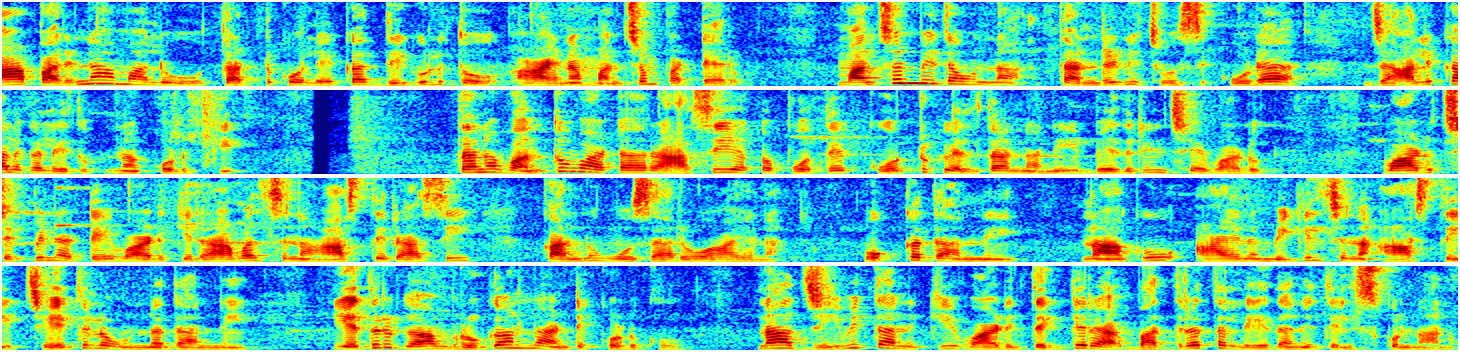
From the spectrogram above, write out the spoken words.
ఆ పరిణామాలు తట్టుకోలేక దిగులుతో ఆయన మంచం పట్టారు. మంచం మీద ఉన్న తండ్రిని చూసి కూడా జాలి కలగలేదు నా కొడుక్కి. తన వంతు వాటా రాసియకపోతే కోర్టుకు వెళ్తానని బెదిరించేవాడు. వాడు చెప్పినట్టే వాడికి రావాల్సిన ఆస్తి రాసి కన్ను మూశారు ఆయన. ఒక్కదాన్ని నాకు ఆయన మిగిల్చిన ఆస్తి చేతిలో ఉన్నదాన్ని ఎదురుగా మృగం లాంటి కొడుకు. నా జీవితానికి వాడి దగ్గర భద్రత లేదని తెలుసుకున్నాను.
